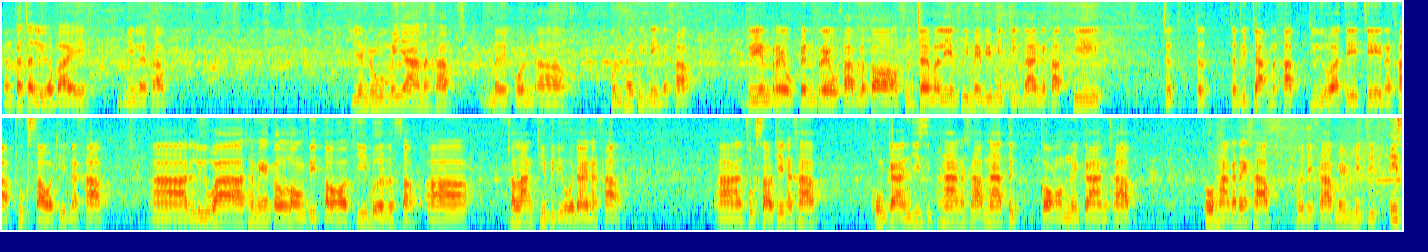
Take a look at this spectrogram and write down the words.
มันก็จะเหลือใบนี้เลยครับ เรียนรู้ไม่ยากนะครับในกลอ่ากลไพ่เทคนิคนะครับ เรียนเร็วเป็นเร็วครับ แล้วก็สนใจมาเรียนที่ Maybe Magic ได้นะครับ ที่จะจะจะรู้จักนะครับ หรือว่า JJ นะครับ ทุกเสาร์อาทิตย์นะครับอ่าหรือว่าถ้าไม่งั้นก็ลองติดต่อที่เบอร์โทรศัพท์อ่าข้างล่างคลิปวิดีโอได้นะครับอ่าทุกเสาร์อาทิตย์นะครับ โครงการ 25 นะครับ หน้าตึกกองอำนวยการครับ โทรหาก็ได้ครับ สวัสดีครับ ไม่มีจิกอิส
